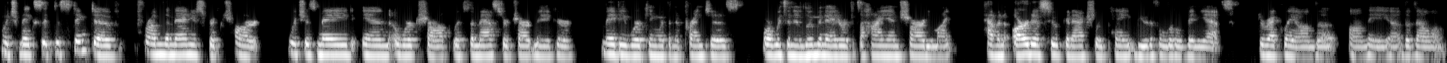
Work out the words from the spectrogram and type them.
which makes it distinctive from the manuscript chart, which is made in a workshop with the master chart maker, maybe working with an apprentice or with an illuminator. If it's a high-end chart, you might have an artist who can actually paint beautiful little vignettes directly on the on the uh, the vellum.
